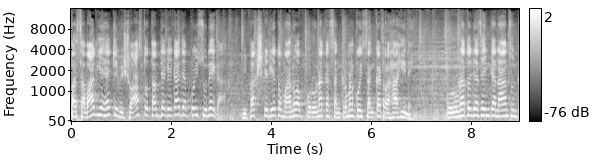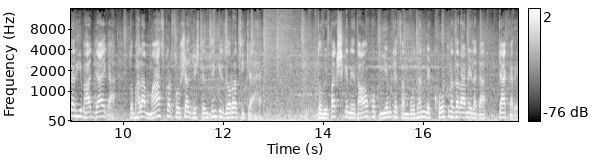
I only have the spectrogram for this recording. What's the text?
पर सवाल यह है कि विश्वास तो तब जगेगा जब कोई सुनेगा। विपक्ष के लिए तो मानो अब कोरोना का संक्रमण कोई संकट रहा ही नहीं। कोरोना तो जैसे इनका नाम सुनकर ही भाग जाएगा तो भला मास्क और सोशल डिस्टेंसिंग की ज़रूरत ही क्या है? तो विपक्ष के नेताओं को पीएम के संबोधन में खोट नज़र आने लगा। क्या करें?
